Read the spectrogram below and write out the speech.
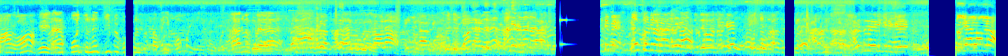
மாறும் ஜிபே யாருமே அரசு நகரிக்கு இருக்கு யார் வாங்குறா?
